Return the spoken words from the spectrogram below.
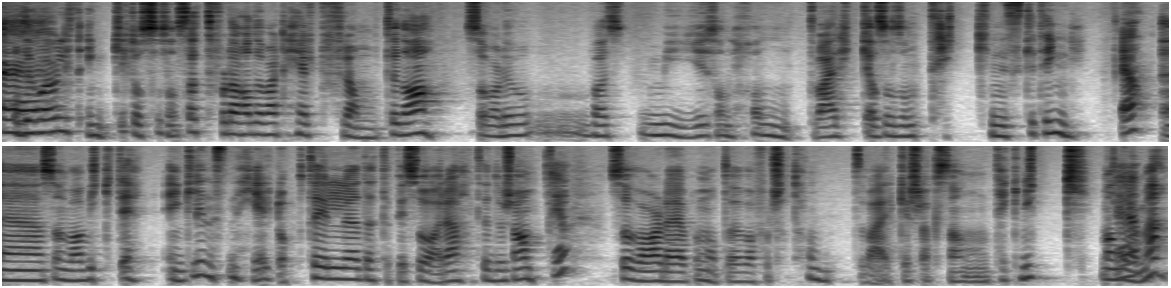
Og det var jo litt enkelt også, sånn sett, for det hadde vært helt fram til da så var det jo var mye sånn håndverk, altså sånn tekniske ting, Ja. eh, som var viktig. Egentlig nesten helt opp til dette pissoaret til Duchamp. Ja. Så var det på en måte var fortsatt håndverk, en slags sånn teknikk man drev med.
